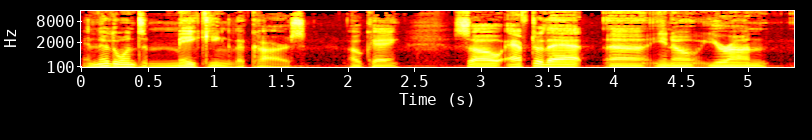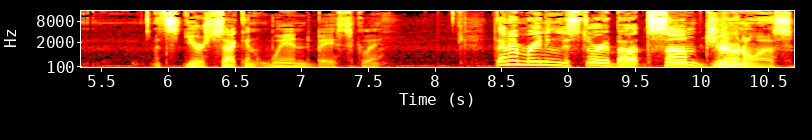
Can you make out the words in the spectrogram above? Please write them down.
and they're the ones making the cars. Okay, so after that, uh, you know, you're on it's your second wind, basically. Then I'm reading the story about some journalist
